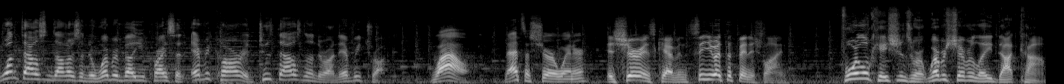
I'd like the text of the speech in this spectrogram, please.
$1,000 under Weber value price on every car, and $2,000 under on every truck. Wow, that's a sure winner. It sure is, Kevin. See you at the finish line. Four locations are at WeberChevrolet.com.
